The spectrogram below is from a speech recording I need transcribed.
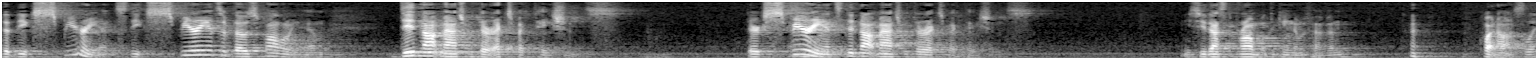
that the experience, the experience of those following him did not match with their expectations. Their experience did not match with their expectations. You see, that's the problem with the kingdom of heaven. Quite honestly.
